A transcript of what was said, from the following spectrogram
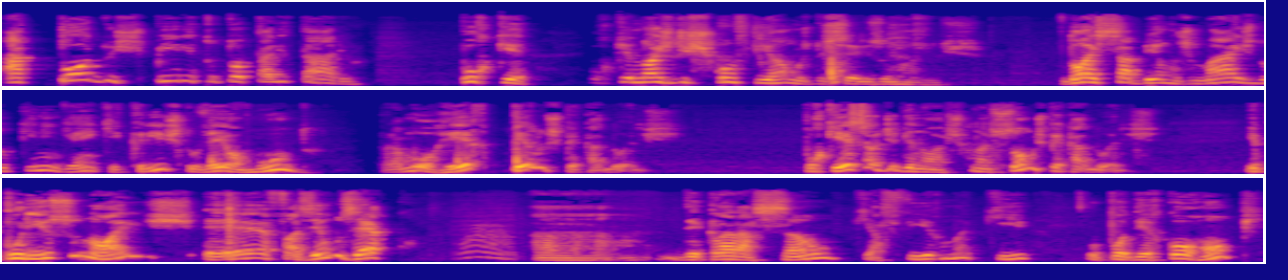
a todo espírito totalitário. Por quê? Porque nós desconfiamos dos seres humanos. Nós sabemos mais do que ninguém que Cristo veio ao mundo para morrer pelos pecadores. Porque esse é o diagnóstico, nós somos pecadores. E por isso nós é, fazemos eco à declaração que afirma que o poder corrompe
